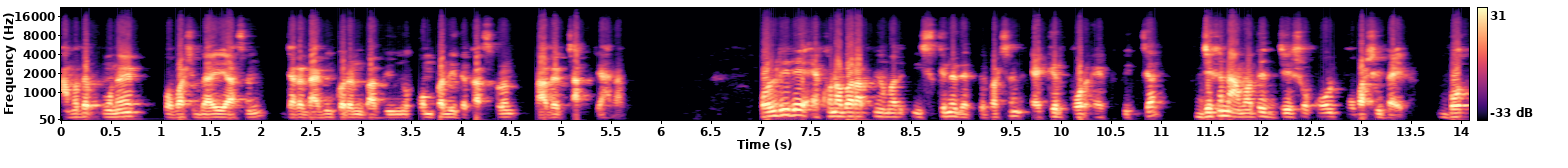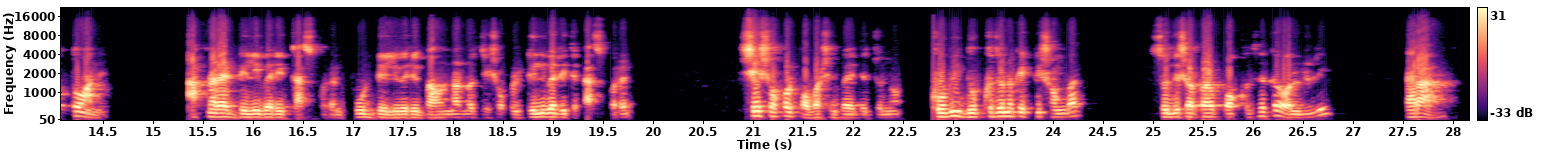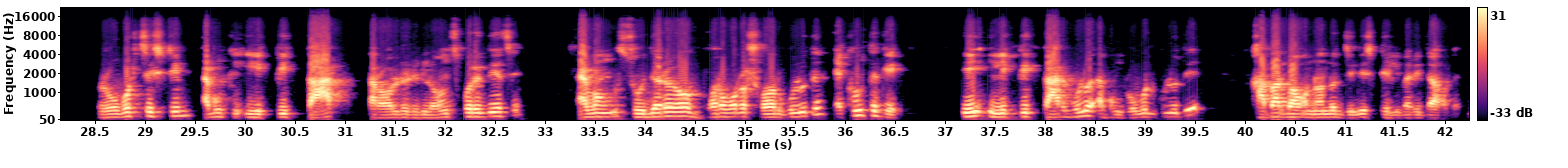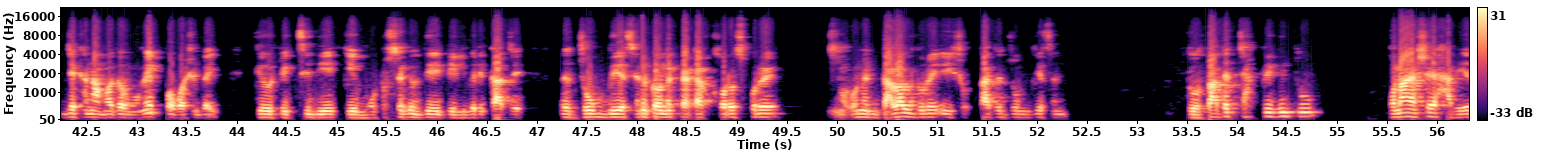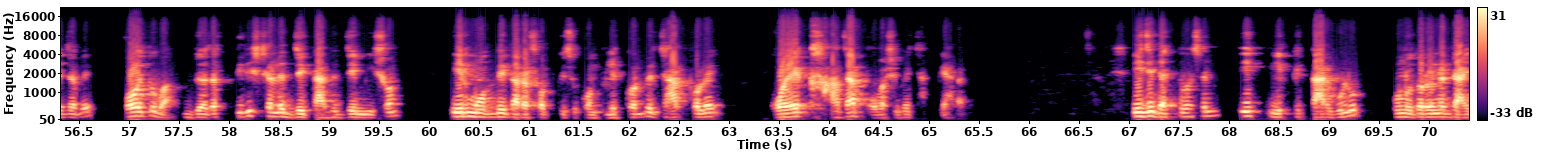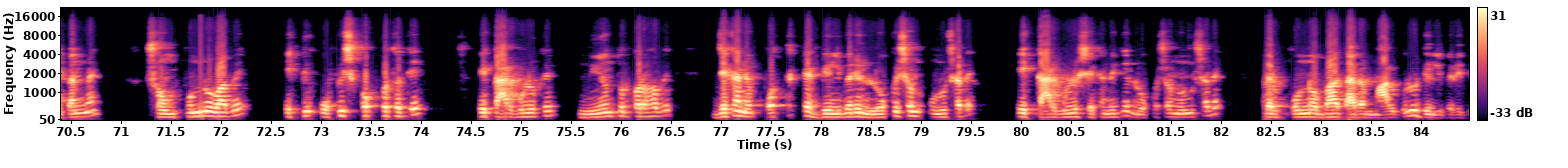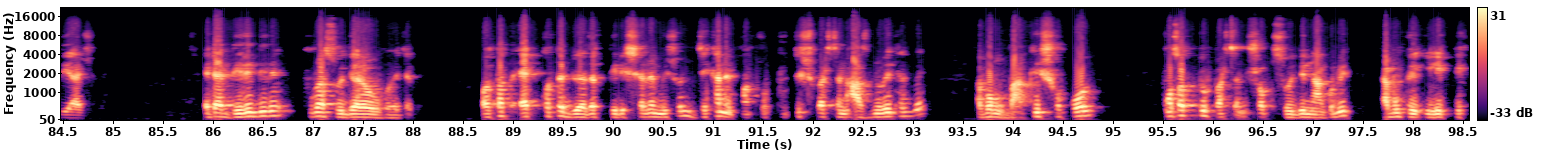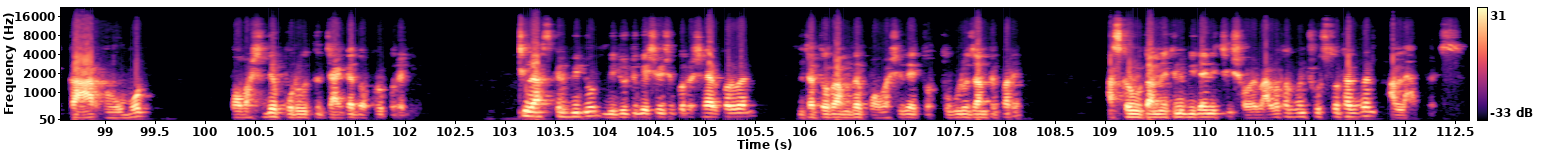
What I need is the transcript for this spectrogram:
আমাদের অনেক প্রবাসী ভাই আছেন যারা ড্রাইভিং করেন বা বিভিন্ন কোম্পানিতে কাজ করেন, তাদের চাকরি হারাবে অলরেডি এখন আবার আপনি আমার স্ক্রিনে দেখতে পাচ্ছেন, একের পর এক পিকচার যেখানে আমাদের যে সকল প্রবাসী ভাইরা বর্তমানে আপনারা ডেলিভারির কাজ করেন ফুড ডেলিভারি বা অন্যান্য যে সকল ডেলিভারিতে কাজ করেন, সে সকল প্রবাসী ভাইদের জন্য খুবই দুঃখজনক একটি সংবাদ। সৌদি সরকারের পক্ষ থেকে অলরেডি তারা রোবট সিস্টেম এবং ইলেকট্রিক কার তারা অলরেডি লঞ্চ করে দিয়েছে। এবং সৌদি আরব বড় বড় শহরগুলোতে এখন থেকে এই ইলেকট্রিক কারগুলো এবং রোবটগুলো দিয়ে খাবার বা অন্যান্য জিনিস ডেলিভারি দেওয়া হবে। যেখানে আমাদের অনেক প্রবাসী ভাই কেউ ট্যাক্সি দিয়ে, কেউ মোটরসাইকেল দিয়ে ডেলিভারি কাজে যোগ দিয়েছেন। অনেকে টাকা খরচ করে অনেক দালাল ধরে এইসব কাজে যোগ দিয়েছেন। তো তাদের চাকরি কিন্তু অনায়াসে হারিয়ে যাবে। হয়তোবা দুই হাজার তিরিশ সালের যে কাজের যে মিশন এর মধ্যে তারা সবকিছু কমপ্লিট করবে, যার ফলে কয়েক হাজার প্রবাসী ভাই চাকরি হারাবে। এই যে দেখতে পাচ্ছেন, এই ইলেকট্রিক কারগুলো কোনো ধরনের ড্রাইভার নাই, সম্পূর্ণভাবে একটি অফিস কক্ষ থেকে এই কারগুলোকে নিয়ন্ত্রণ করা হবে, যেখানে প্রত্যেকটা ডেলিভারির লোকেশন অনুসারে এই কারগুলো সেখানে গিয়ে লোকেশন অনুসারে তাদের পণ্য বা তাদের মালগুলো ডেলিভারি দিয়ে আসবে। এটা ধীরে ধীরে পুরা সৌদি আরব হয়ে যাবে। অর্থাৎ এক কথায় দুই হাজার তিরিশ সালের মিশন, যেখানে মাত্র পঁচিশ পার্সেন্ট আজনবী থাকবে এবং বাকি সকল পঁচাত্তর পার্সেন্ট সব সৌদি নাগরিক এবং ইলেকট্রিক কার রোবট প্রবাসীদের পরিবর্তে জায়গা দখল করে নেবে। ছিল আজকের ভিডিও ভিডিওটি বেশি বেশি করে শেয়ার করবেন, যাতে ওরা আমাদের প্রবাসীদের এই তথ্যগুলো জানতে পারে। আজকের মতো আমি এখানে বিদায় নিচ্ছি। সবাই ভালো থাকবেন, সুস্থ থাকবেন। আল্লাহ হাফেজ।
